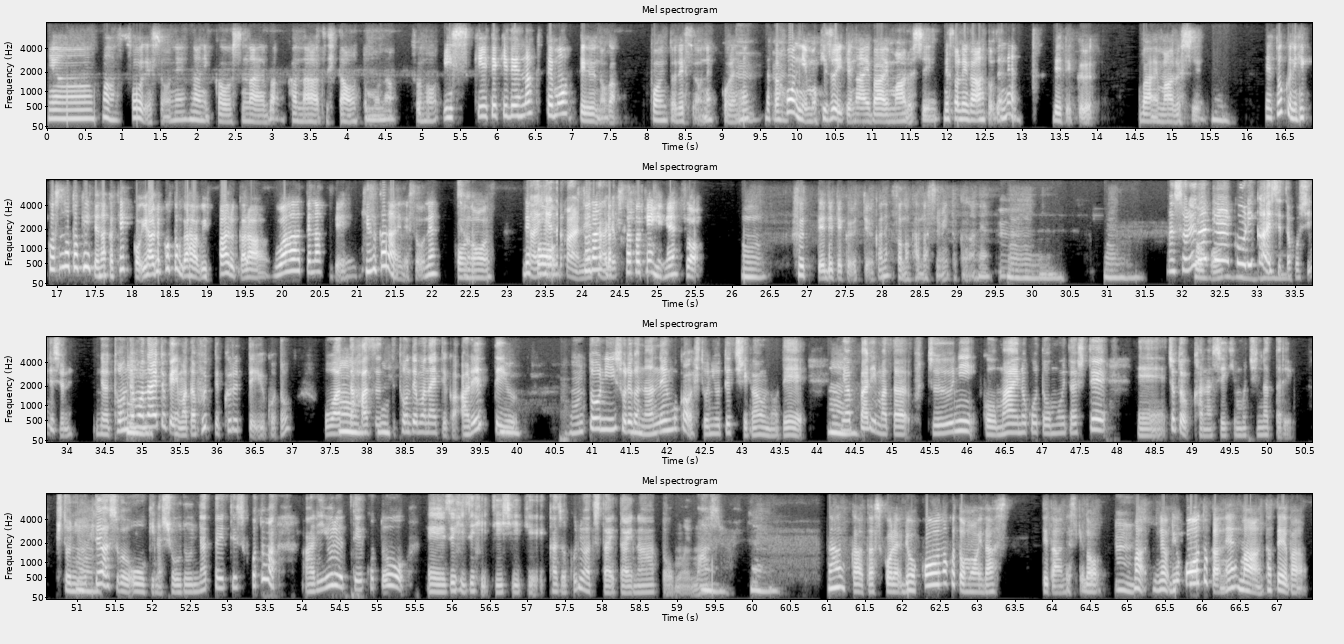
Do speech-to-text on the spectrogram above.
いやー、まあそうですよね。何かを失えば必ず悲嘆を伴う。その意識的でなくてもっていうのがポイントですよね。これね。だから本人も気づいてない場合もあるし、で、それが後でね、出てくる場合もあるし。うん、で特に引っ越しの時ってなんか結構やることが いっぱいあるから、わーってなって気づかないんですよね。この、で、こう、ね、人段が来た時にね、そう、うん、ふって出てくるっていうかね、その悲しみとかがね。うん。うん、まあ、それだけこう理解しててほしいんですよね。でとんでもない時にまた降ってくるっていうこと、終わったはずって、とんでもないっていうか、あれっていう本当にそれが何年後かは人によって違うので、うん、やっぱりまた普通にこう前のことを思い出して、えー、ちょっと悲しい気持ちになったり、人によってはすごい大きな衝動になったりっていうことはあり得るっていうことを、えー、ぜひぜひ TCK 家族には伝えたいなと思います。うん、うん、なんか私これ旅行のこと思い出してたんですけど、うん、まあ旅行とかね、まあ例えば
